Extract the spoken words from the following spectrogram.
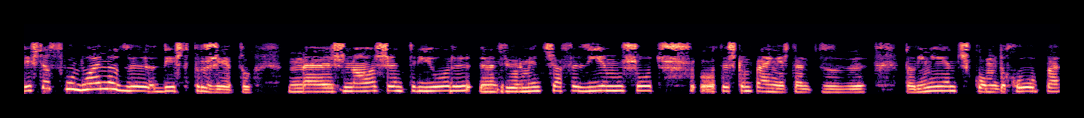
Este é o segundo ano de, deste projeto, mas nós anterior, anteriormente já fazíamos outros, outras campanhas, tanto de, de alimentos, como de roupa,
